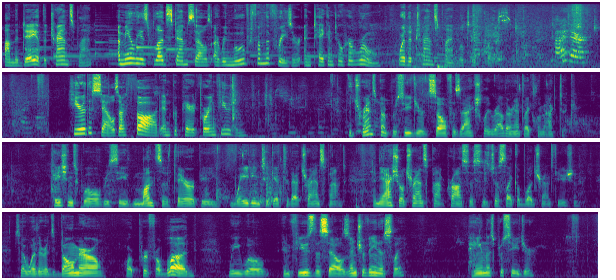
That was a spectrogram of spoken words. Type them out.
On the day of the transplant, Amelia's blood stem cells are removed from the freezer and taken to her room, where the transplant will take place. Hi there. Here, the cells are thawed and prepared for infusion. The transplant procedure itself is actually rather anticlimactic. Patients will receive months of therapy waiting to get to that transplant, and the actual transplant process is just like a blood transfusion. So, whether it's bone marrow or peripheral blood, We will infuse the cells intravenously, painless procedure.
